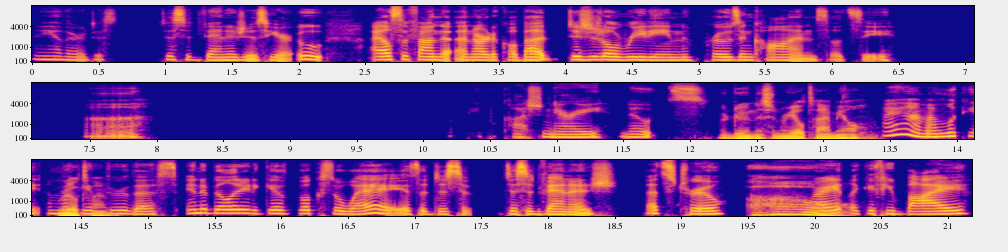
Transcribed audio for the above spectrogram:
any other dis- disadvantages here? Ooh, I also found an article about digital reading pros and cons. Let's see. Uh, what people cautionary notes. We're doing this in real time, y'all. I am. I'm looking. I'm Real looking time. through this. Inability to give books away is a dis- disadvantage. That's true, Oh. right? Like if you buy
